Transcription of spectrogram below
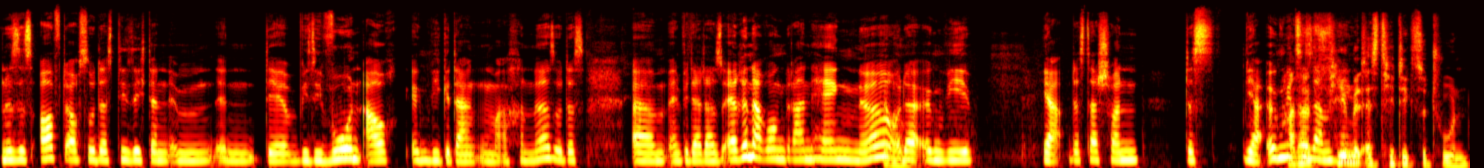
Und es ist oft auch so, dass die sich dann im, in der, wie sie wohnen, auch irgendwie Gedanken machen, ne? So dass ähm, entweder da so Erinnerungen dranhängen, ne? Genau. Oder irgendwie, ja, dass da schon das ja, irgendwie hat halt viel mit Ästhetik zu tun.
